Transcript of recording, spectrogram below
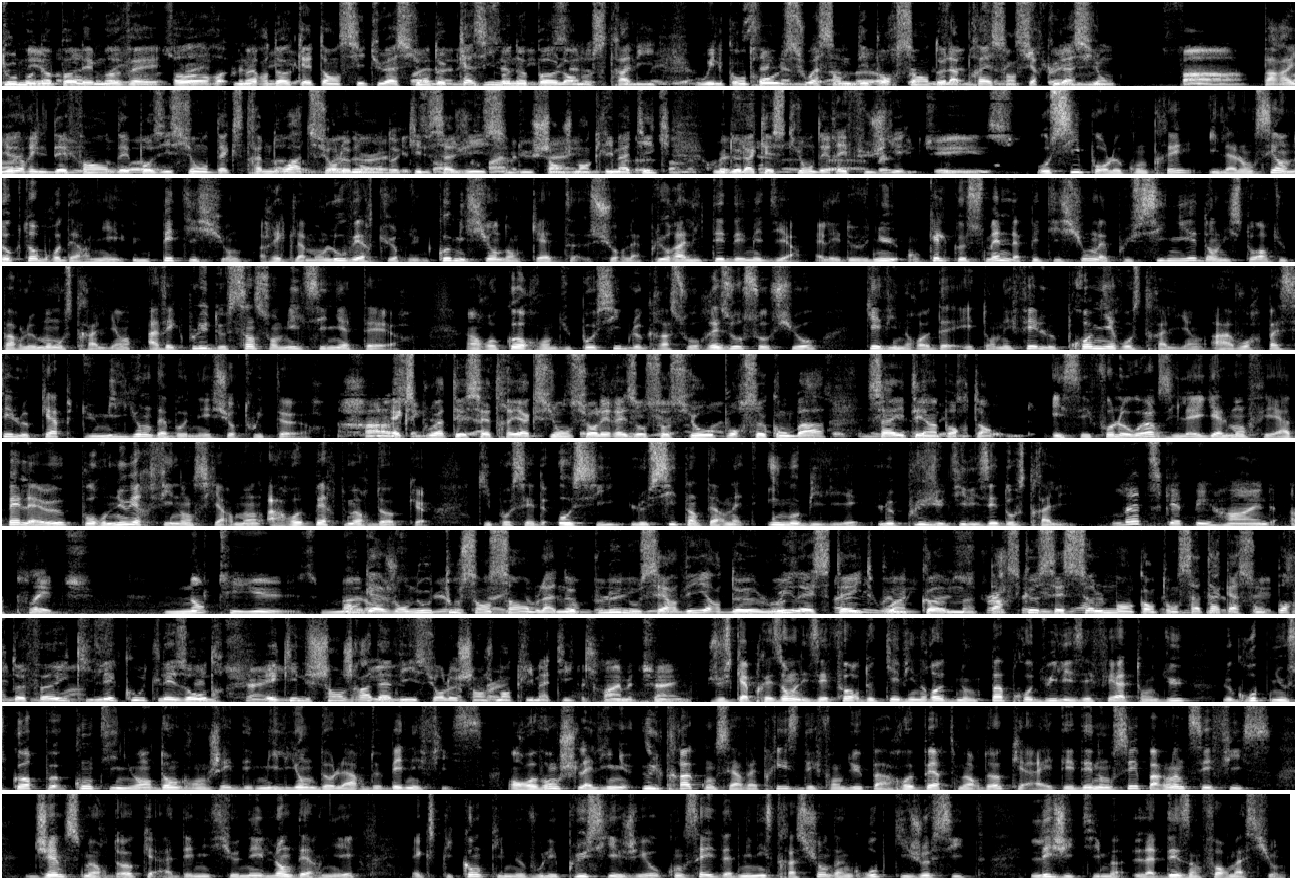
Tout monopole est mauvais. Or, Murdoch est en situation de quasi-monopole en Australie, où il contrôle 70% de la presse en circulation. Par ailleurs, il défend des positions d'extrême droite sur le monde, qu'il s'agisse du changement climatique ou de la question des réfugiés. Aussi, pour le contrer, il a lancé en octobre dernier une pétition réclamant l'ouverture d'une commission d'enquête sur la pluralité des médias. Elle est devenue en quelques semaines la pétition la plus signée dans l'histoire du Parlement australien, avec plus de 500 000 signataires. Un record rendu possible grâce aux réseaux sociaux Kevin Rudd est en effet le premier Australien à avoir passé le cap du million d'abonnés sur Twitter. Exploiter cette réaction sur les réseaux sociaux pour ce combat, ça a été important. Et ses followers, il a également fait appel à eux pour nuire financièrement à Rupert Murdoch, qui possède aussi le site internet immobilier le plus utilisé d'Australie. Let's get behind a pledge Engageons-nous tous ensemble à ne plus nous servir de realestate.com parce que c'est seulement quand on s'attaque à son portefeuille qu'il écoute les autres et qu'il changera d'avis sur le changement climatique. Jusqu'à présent, les efforts de Kevin Rudd n'ont pas produit les effets attendus, le groupe News Corp continuant d'engranger des millions de dollars de bénéfices. En revanche, la ligne ultra-conservatrice défendue par Rupert Murdoch a été dénoncée par l'un de ses fils. James Murdoch a démissionné l'an dernier, expliquant qu'il ne voulait plus siéger au conseil d'administration d'un groupe qui, je cite, légitime la désinformation.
